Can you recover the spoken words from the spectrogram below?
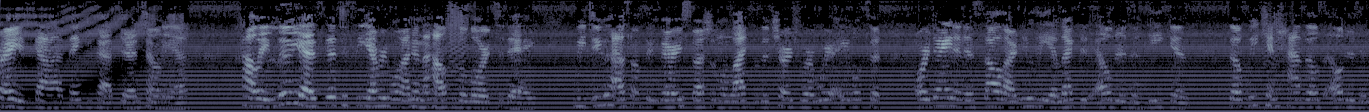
Praise God. Thank you, Pastor Antonia. Hallelujah. It's good to see everyone in the house of the Lord today we do have something very special in the life of the church where we're able to ordain and install our newly elected elders and deacons. So if we can have those elders and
